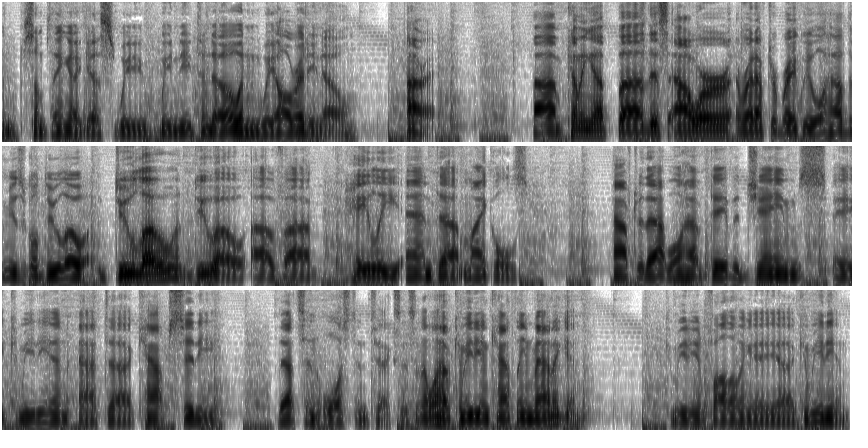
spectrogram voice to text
and something I guess we we need to know, and we already know. All right. Um, coming up uh, this hour, right after break, we will have the musical duo duo duo of uh, Haley and uh, Michaels. After that, we'll have David James, a comedian at uh, Cap City, that's in Austin, Texas, and then we'll have comedian Kathleen Madigan, comedian following a uh, comedian,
